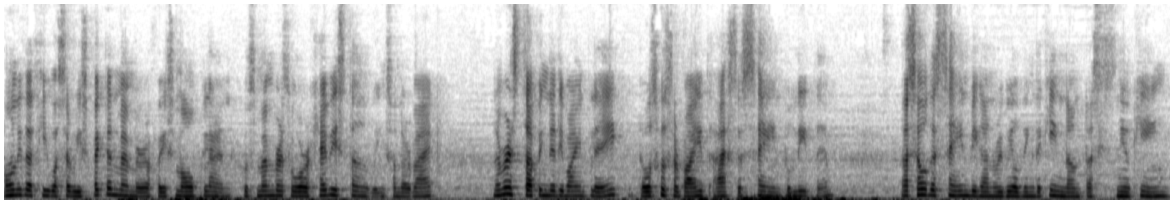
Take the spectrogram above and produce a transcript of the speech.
only that he was a respected member of a small clan whose members wore heavy stone wings on their back, never stopping the divine plague. Those who survived asked the Saint to lead them, and so the Saint began rebuilding the kingdom as his new king.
